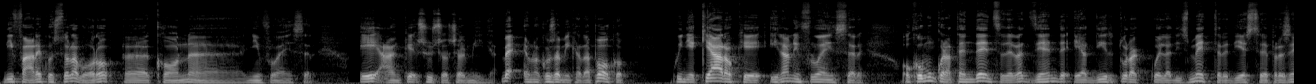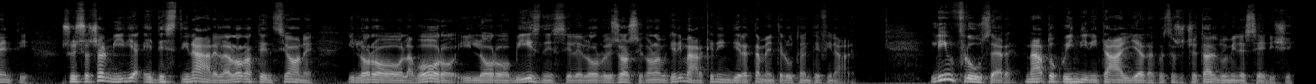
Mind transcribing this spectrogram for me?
di fare questo lavoro eh, con eh, gli influencer e anche sui social media. Beh, è una cosa mica da poco. Quindi è chiaro che i nano influencer o comunque la tendenza delle aziende è addirittura quella di smettere di essere presenti sui social media e destinare la loro attenzione, il loro lavoro, il loro business le loro risorse economiche di marketing direttamente all'utente finale. L'influencer, nato quindi in Italia da questa società nel 2016,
